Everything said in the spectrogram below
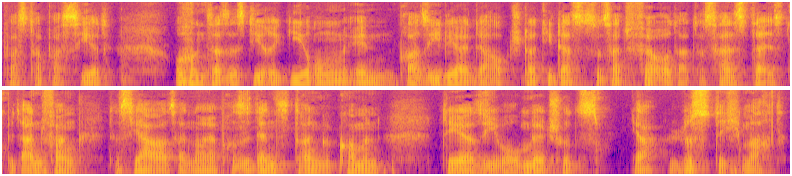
was da passiert. Und das ist die Regierung in Brasilia, in der Hauptstadt, die das zurzeit fördert. Das heißt, da ist mit Anfang des Jahres ein neuer Präsident drangekommen, der sich über Umweltschutz ja lustig macht,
